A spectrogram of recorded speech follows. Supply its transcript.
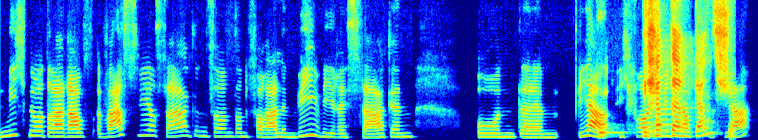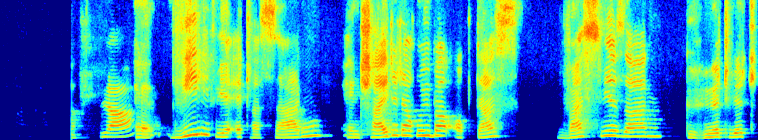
nicht nur darauf, was wir sagen, sondern vor allem, wie wir es sagen. Und ähm, ja, oh, ich freue mich. Ich habe dann ganz schön. Ja? ja. Äh, wie wir etwas sagen, entscheide darüber, ob das, was wir sagen, gehört wird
